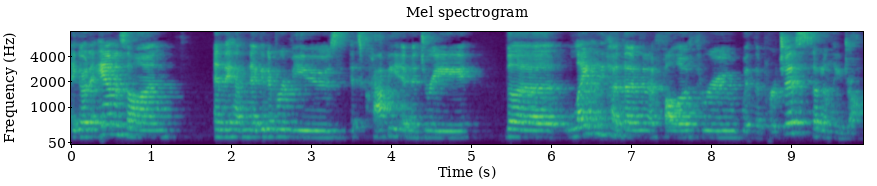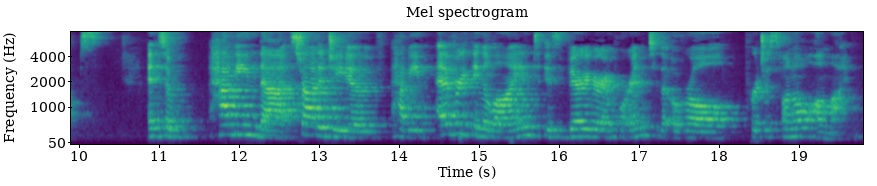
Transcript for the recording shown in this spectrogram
I go to Amazon and they have negative reviews, it's crappy imagery. The likelihood that I'm going to follow through with the purchase suddenly drops. And so having that strategy of having everything aligned is very, very important to the overall purchase funnel online.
